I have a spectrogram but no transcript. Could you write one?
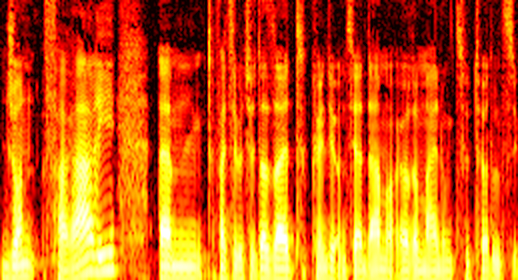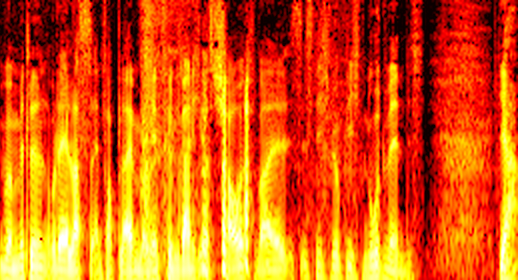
John Ferrari. Ähm, falls ihr bei Twitter seid, könnt ihr uns ja da mal eure Meinung zu Turtles übermitteln oder ihr lasst es einfach bleiben, weil ihr den Film gar nicht erst schaut, weil es ist nicht wirklich notwendig. Ja,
